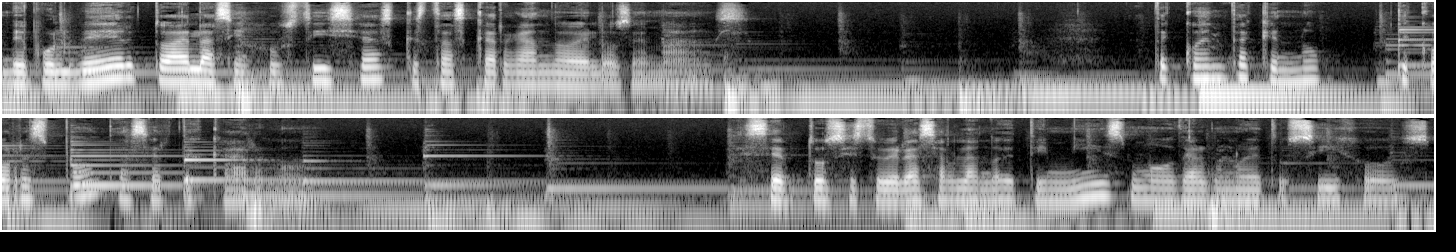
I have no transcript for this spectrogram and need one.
devolver todas las injusticias que estás cargando de los demás. Te cuenta que no te corresponde hacerte cargo, excepto si estuvieras hablando de ti mismo o de alguno de tus hijos.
